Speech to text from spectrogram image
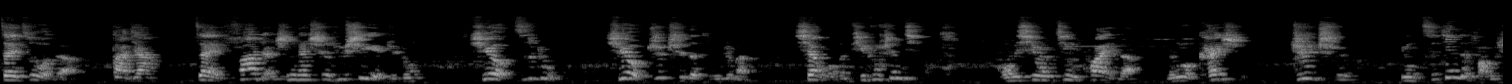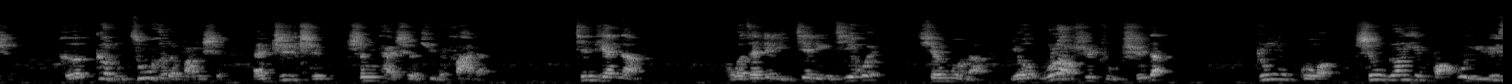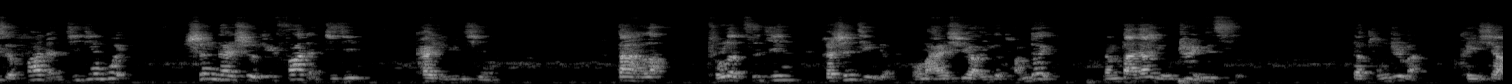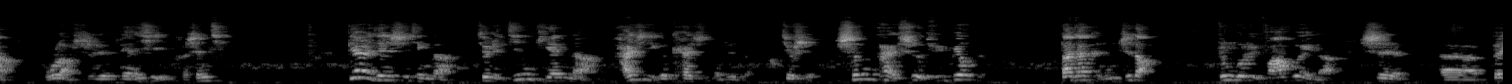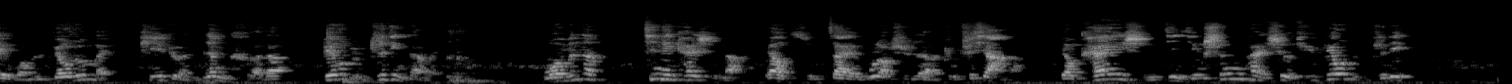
在座的大家在发展生态社区事业之中需要资助、需要支持的同志们向我们提出申请。我们希望尽快的能够开始支持，用资金的方式和各种综合的方式来支持生态社区的发展。今天呢？我在这里借这个机会宣布呢，由吴老师主持的中国生物多样性保护与绿色发展基金会生态社区发展基金开始运行。当然了，除了资金和申请者，我们还需要一个团队。那么大家有志于此的同志们，可以向吴老师联系和申请。第二件事情呢？就是今天呢，还是一个开始的日子，就是生态社区标准。大家可能知道，中国绿发会呢是呃被我们标准委批准认可的标准制定单位。我们呢今天开始呢，要在吴老师的主持下呢，要开始进行生态社区标准制定。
